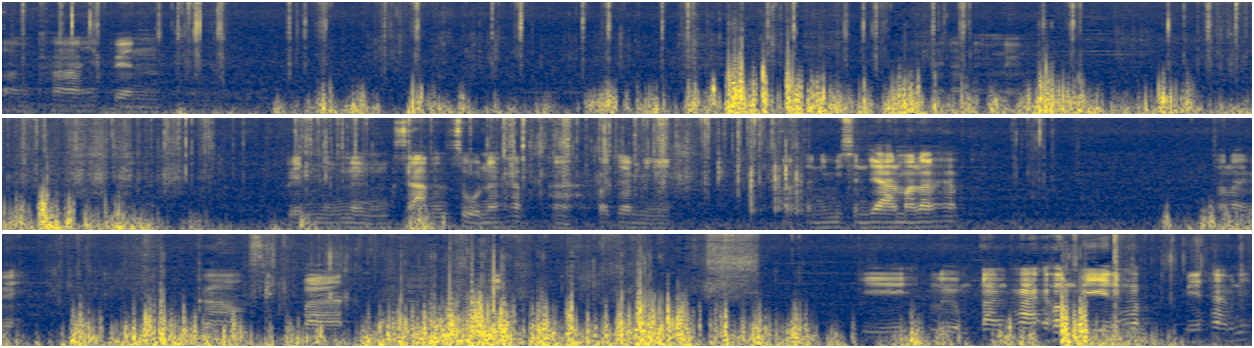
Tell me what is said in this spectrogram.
ตั้งค่าให้เป็นเป็นหนึ่งเป็นหนึ่งหนึ่งสาม ศูนย์นะครับ อะก็จะมีครับตอนนี้มีสัญญาณมาแล้วครับเท่าไหร่ไหมเก้าสิบแปดอีลืมตั้งค่า LB นะครับ มีท่าไหมนี่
